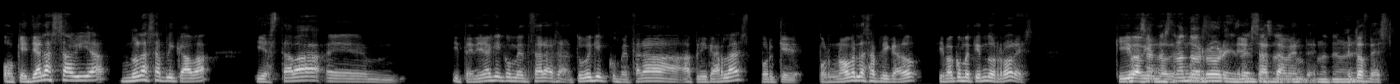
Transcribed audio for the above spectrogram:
o que ya las sabía, no las aplicaba y estaba em, y tenía que comenzar, o sea, tuve que comenzar a aplicarlas porque por no haberlas aplicado iba cometiendo errores. Que iba viendo errores. Exactamente. Entonces,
